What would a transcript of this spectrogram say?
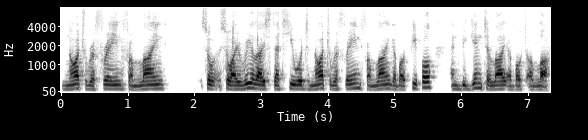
not refrain from lying. So, so I realized that he would not refrain from lying about people and begin to lie about Allah.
